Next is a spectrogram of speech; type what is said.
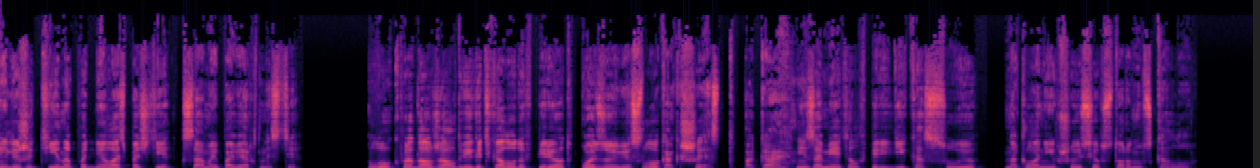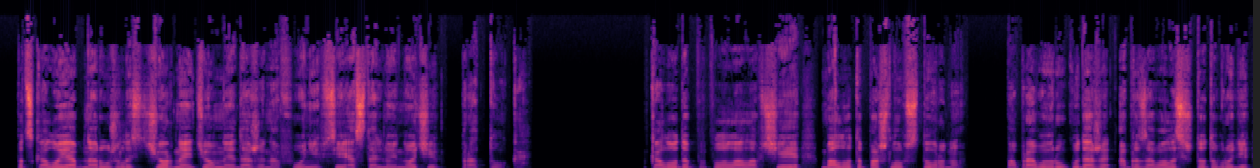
или же тина поднялась почти к самой поверхности. Лук продолжал двигать колоду вперед, пользуя весло как шест, пока не заметил впереди косую, наклонившуюся в сторону скалу. Под скалой обнаружилась черная, темная даже на фоне всей остальной ночи протока. Колода поплыла ловчее, болото пошло в сторону. По правую руку даже образовалось что-то вроде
